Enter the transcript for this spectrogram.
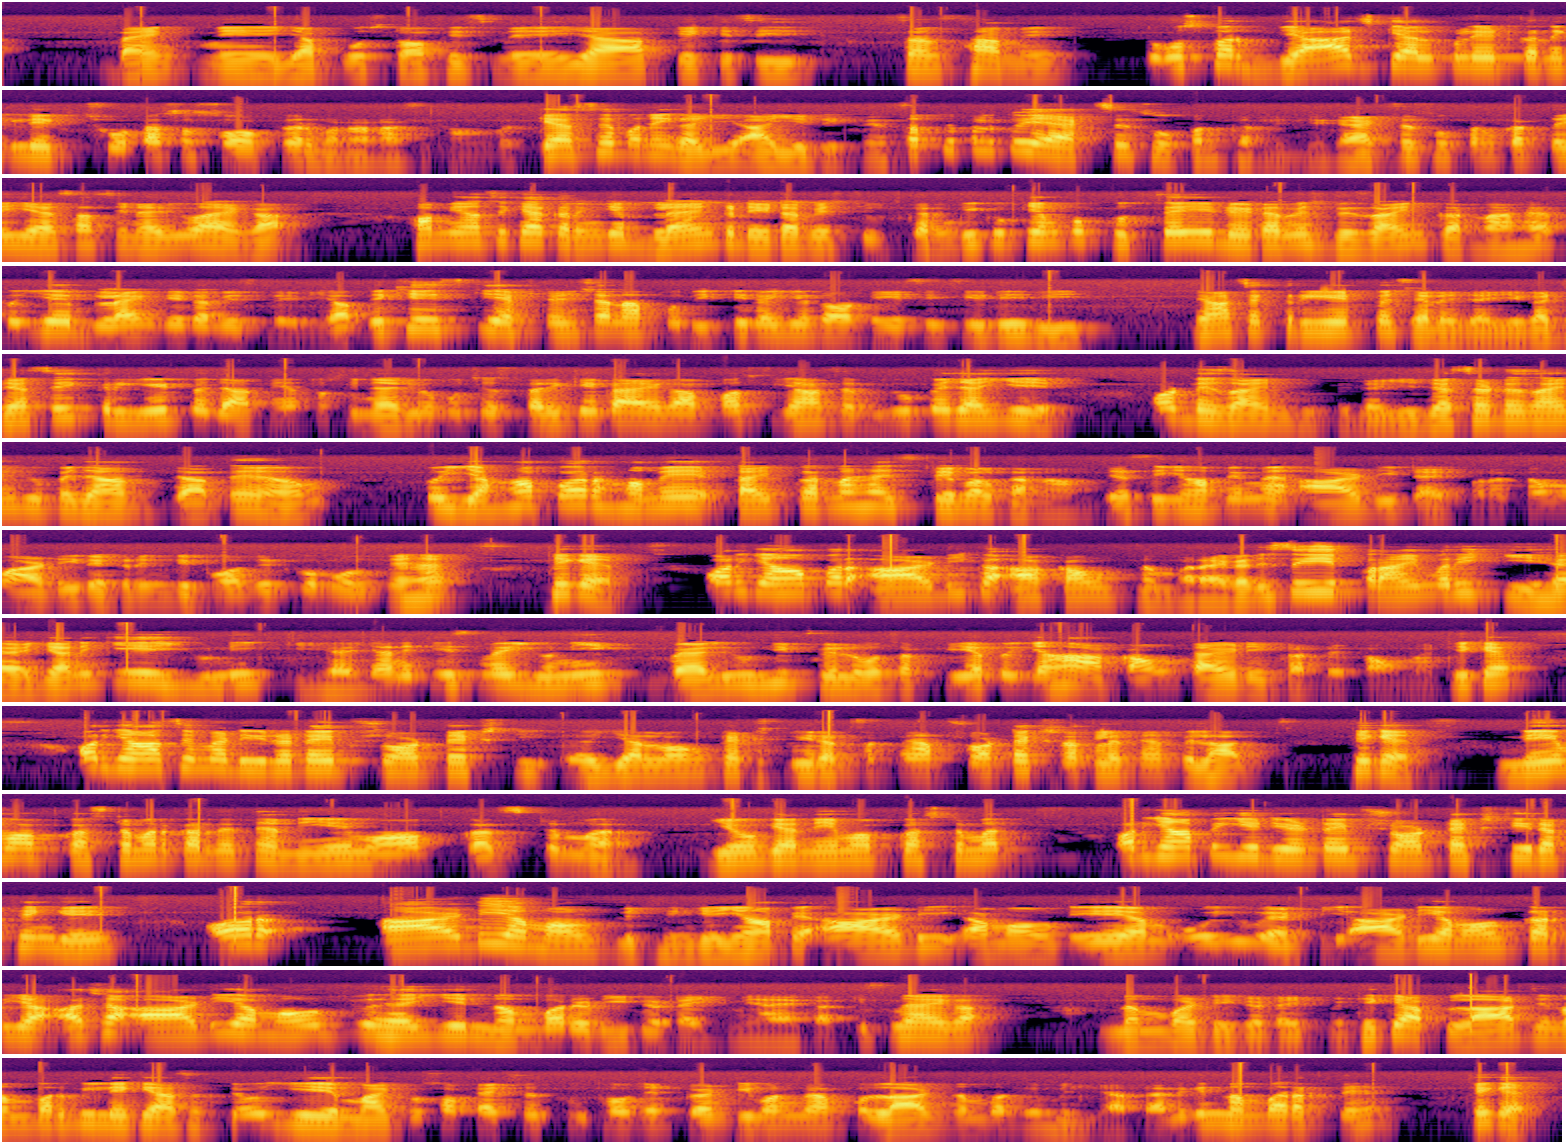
बैंक में या पोस्ट ऑफ़िस में या आपके किसी संस्था में तो उस पर ब्याज कैलकुलेट करने के लिए एक छोटा सा सॉफ्टवेयर बनाना सिखाऊँगा। कैसे बनेगा ये आइए देखते हैं। सबसे पहले तो ये एक्सेस ओपन कर लीजिएगा। एक्सेस ओपन करते ही ऐसा सिनेरियो आएगा हम यहाँ से क्या करेंगे? ब्लैंक डेटाबेस चूज़ करेंगे क्योंकि हमको खुद से ये डेटाबेस डिज़ाइन करना है तो ये ब्लैंक डेटाबेस ले लिया। अब देखिए इसकी एक्सटेंशन आपको दिखी रही है डॉट एसीसीडीबी यहाँ से क्रिएट पे चले जाइएगा। जैसे ही क्रिएट पे जाते हैं तो सिनेरियो कुछ इस तरीके का आएगा। बस यहाँ से व्यू पे जाइए और डिज़ाइन व्यू पे जाइए। जैसे डिज़ाइन व्यू पे जा, जाते हैं हम तो यहाँ पर हमें टाइप करना है स्टेबल का नाम। जैसे यहाँ पे मैं आरडी टाइप कर रखता हूँ। आरडी रेकरिंग डिपॉजिट को बोलते हैं ठीक है? और यहाँ पर आरडी का अकाउंट नंबर आएगा। जैसे ये प्राइमरी की है, यानी कि ये यूनिक की है, यानी कि इसमें यूनिक वैल्यू ही फिल हो सकती है तो यहाँ अकाउंट आईडी कर देता हूँ मैं, ठीक है? और यहाँ से मैं डेटा टाइप शॉर्ट टेक्स्ट या लॉन्ग टेक्स्ट भी रख सकते हैं। आप शॉर्ट टेक्स्ट रख लेते हैं फ़िलहाल, ठीक है? नेम ऑफ़ कस्टमर कर देते हैं नेम ऑफ़ कस्टमर ये हो गया नेम ऑफ़ कस्टमर और यहाँ पे ये डेटा टाइप शॉर्ट टेक्स्ट ही रखेंगे। और आरडी अमाउंट लिखेंगे। यहाँ पे RD amount A M O U N T RD amount कर दिया। अच्छा आरडी अमाउंट जो है, ये नंबर डेटा टाइप में आएगा। किसमें आएगा? नंबर डेटा टाइप में। ठीक है, आप लार्ज नंबर भी लेके आ सकते हो। ये माइक्रोसॉफ्ट एक्सेस 2021 में आपको लार्ज नंबर भी मिल जाता है। लेकिन नंबर रखते हैं। ठीक है?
